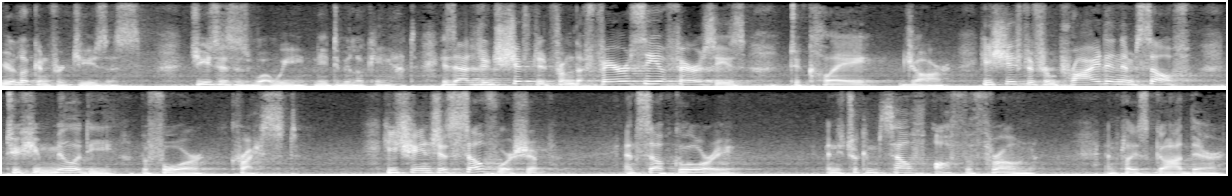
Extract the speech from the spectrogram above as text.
You're looking for Jesus. Jesus is what we need to be looking at. His attitude shifted from the Pharisee of Pharisees to clay jar. He shifted from pride in himself to humility before Christ. He changed his self worship and self glory, and he took himself off the throne and placed God there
